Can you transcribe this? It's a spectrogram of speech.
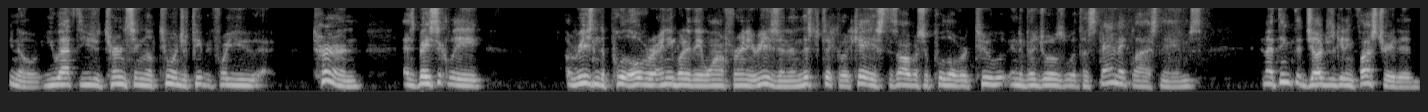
you know, you have to use a turn signal 200 feet before you turn as basically a reason to pull over anybody they want for any reason. In this particular case, this officer pulled over two individuals with Hispanic last names. And I think the judge was getting frustrated.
